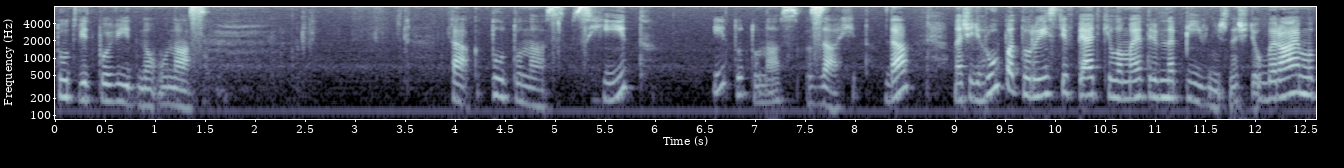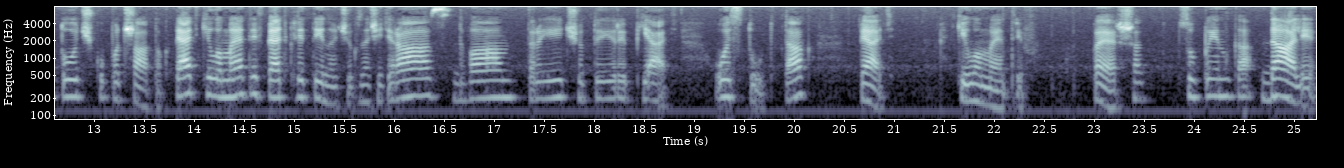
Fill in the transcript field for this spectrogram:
тут, відповідно, у нас так, тут у нас схід і тут у нас захід. Да? Значить, група туристів 5 кілометрів на північ. Значить, обираємо точку початок. 5 кілометрів, 5 клітиночок. Значить, раз, два, три, чотири, п'ять. Ось тут, так? 5 кілометрів. Перша зупинка. Далі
